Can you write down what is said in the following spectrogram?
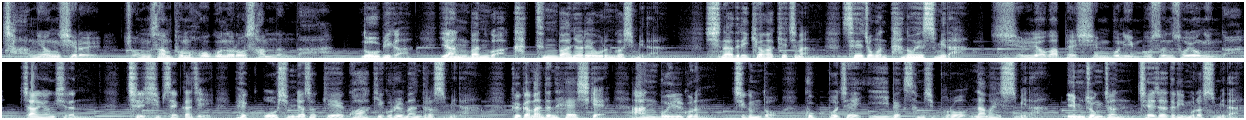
장영실을 종산품 호군으로 삼는다. 노비가 양반과 같은 반열에 오른 것입니다. 신하들이 경악했지만 세종은 단호했습니다. 실력 앞에 신분이 무슨 소용인가? 장영실은 70세까지 156개의 과학기구를 만들었습니다. 그가 만든 해시계 앙부일구는 지금도 국보 제230호로 남아 있습니다. 임종전 제자들이 물었습니다.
